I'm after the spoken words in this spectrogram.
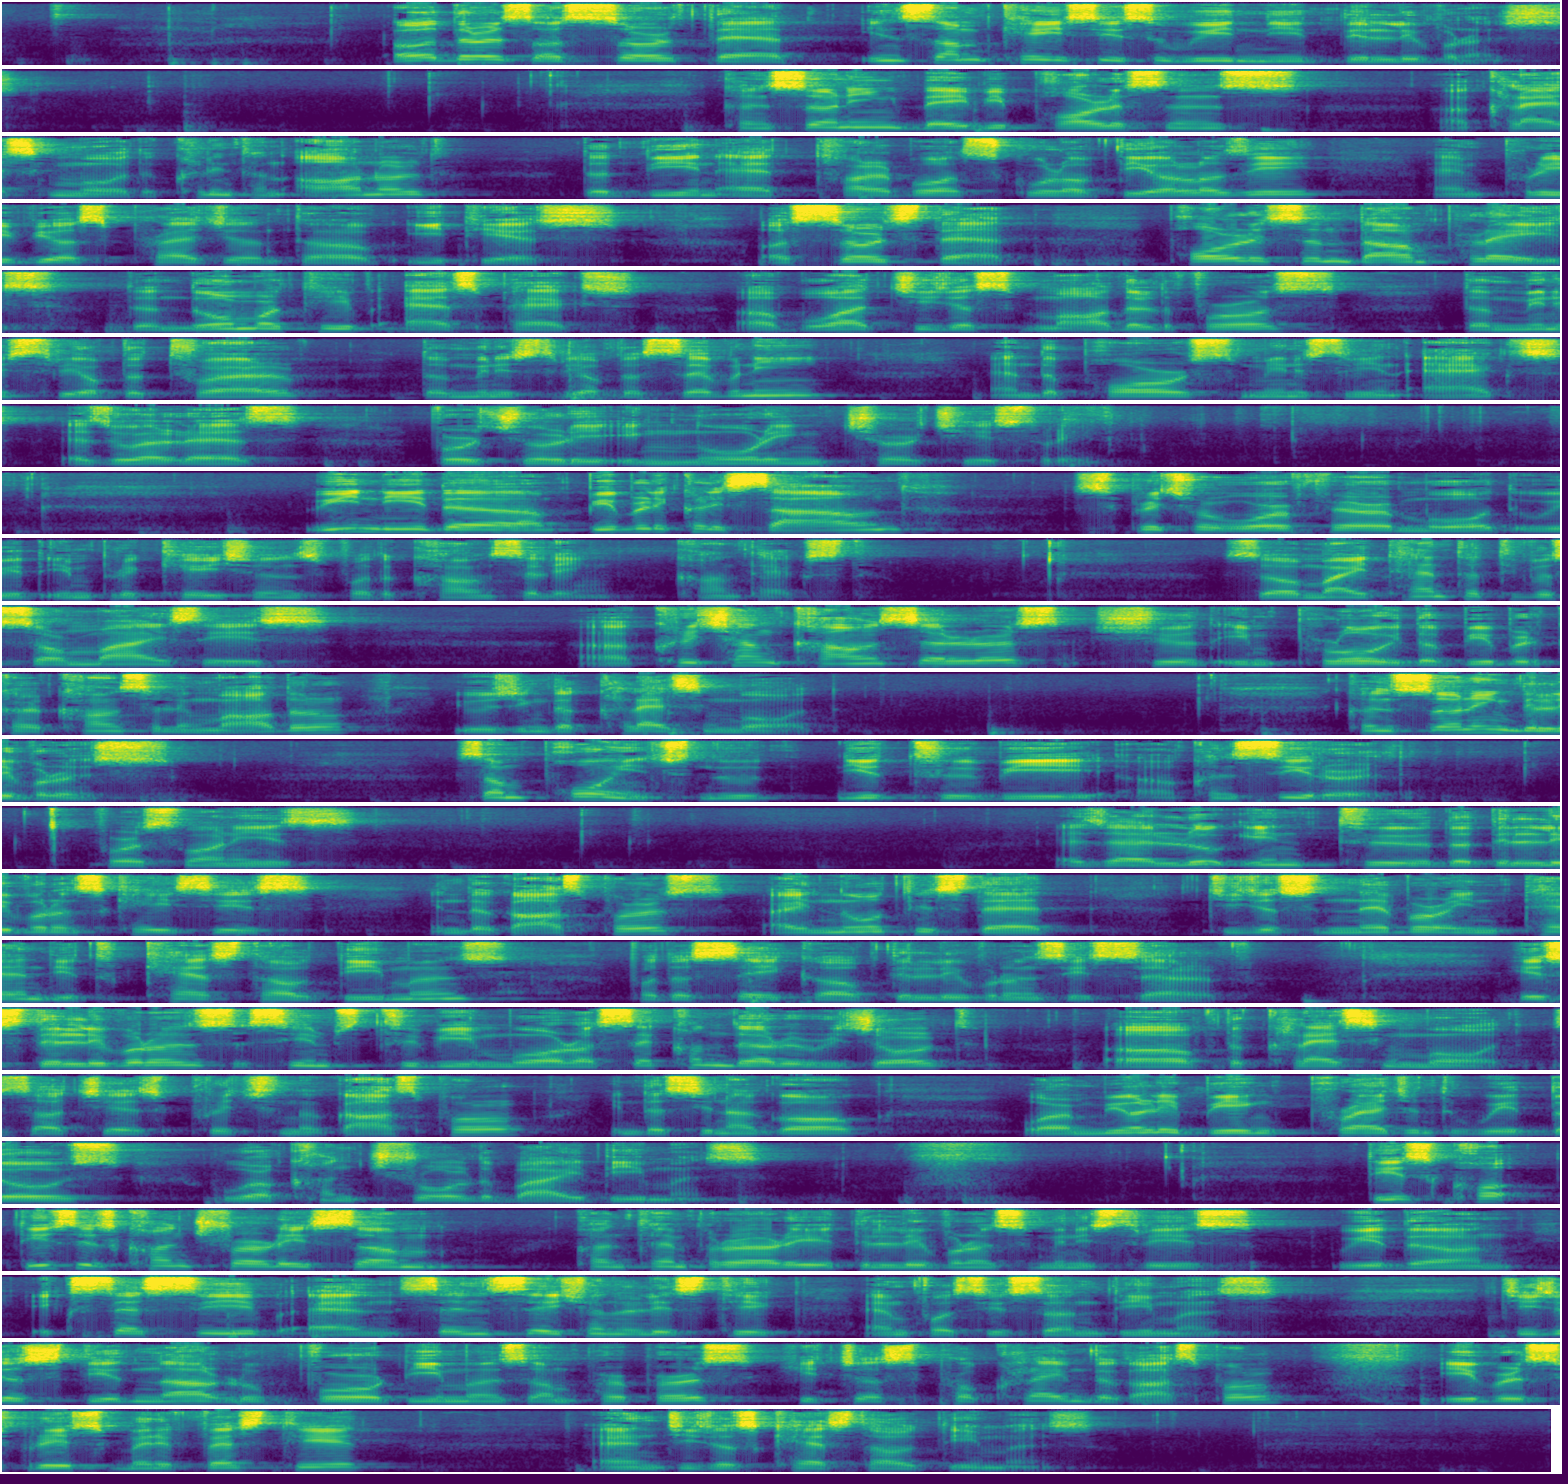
Others assert that in some cases we need deliverance. Concerning David Powlison's uh, classic mode, Clinton Arnold, the dean at Talbot School of Theology and previous president of ETS, asserts that Powlison downplays the normative aspects of what Jesus modeled for us the ministry of the twelve, the ministry of the seventy, and the Paul's ministry in Acts, as well as virtually ignoring church history. We need a biblically sound spiritual warfare mode with implications for the counseling context. So, my tentative surmise is uh, Christian counselors should employ the biblical counseling model using the classic mode. Concerning deliverance, some points need to be uh, considered. First one is as I look into the deliverance cases in the Gospels, I noticed that Jesus never intended to cast out demons for the sake of deliverance itself. His deliverance seems to be more a secondary result of the classic mode, such as preaching the gospel in the synagogue or merely being present with those who are controlled by demons. This, this is contrary to some contemporary deliverance ministries with an excessive and sensationalistic emphasis on demons. Jesus did not look for demons on purpose. He just proclaimed the gospel. Evil spirits manifested, and Jesus cast out demons.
